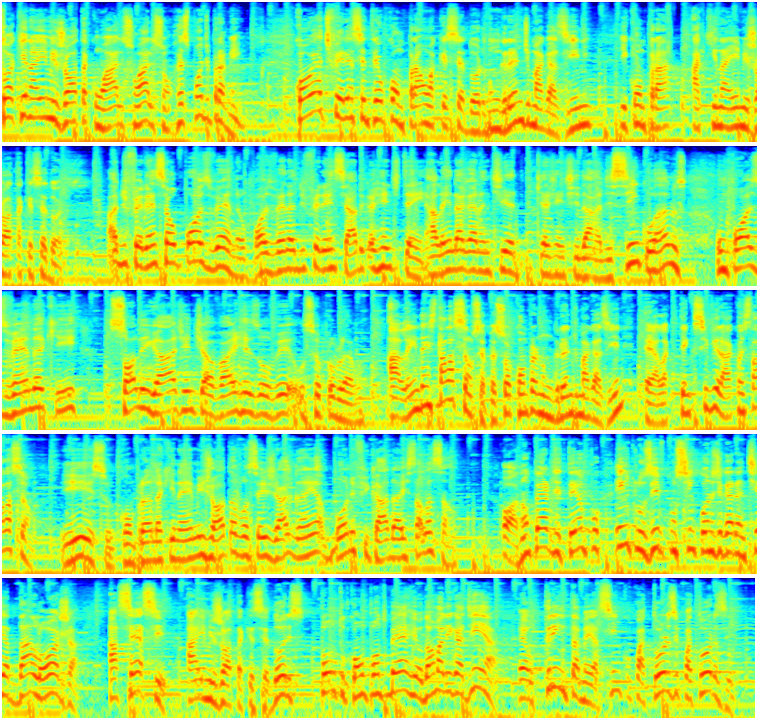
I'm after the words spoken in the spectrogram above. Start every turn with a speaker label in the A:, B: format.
A: Estou aqui na MJ com o Alisson. Alisson, responde para mim. Qual é a diferença entre eu comprar um aquecedor num grande magazine e comprar aqui na MJ Aquecedores?
B: A diferença é o pós-venda, o pós-venda diferenciado que a gente tem. Além da garantia que a gente dá de 5 anos, um pós-venda que só ligar a gente já vai resolver o seu problema.
A: Além da instalação, se a pessoa compra num grande magazine, ela que tem que se virar com a instalação.
B: Isso, comprando aqui na MJ você já ganha bonificada a instalação.
A: Ó, não perde tempo, inclusive com 5 anos de garantia da loja. Acesse amjaquecedores.com.br ou dá uma ligadinha, é o 3065 1414.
